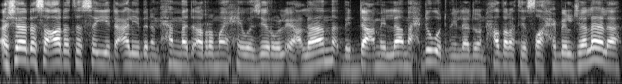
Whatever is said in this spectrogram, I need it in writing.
أشاد سعادة السيد علي بن محمد الرميحي وزير الإعلام بالدعم اللامحدود من لدن حضرة صاحب الجلالة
